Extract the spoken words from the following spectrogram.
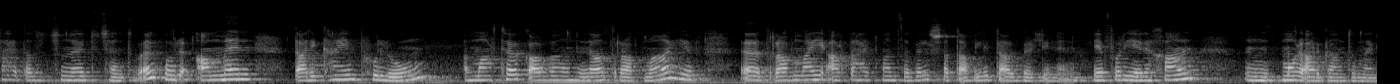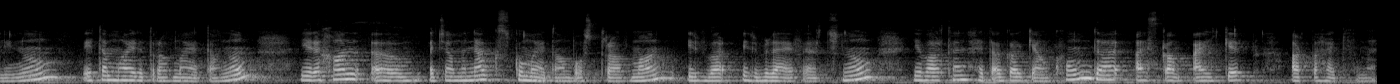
Հետազոտությունները ցույց են տվել, որ ամեն տարիքային փուլում մարդը կարող է ունենալ տրավմա եւ տրավմայի արտահայտման ձևերը շատ ավելի տարբեր լինեն։ Երբ որ երեխան մոր արգանդում է լինում, եթե մայրը տրավմա է տանում, երեխան այդ ժամանակ զգում է այդ ամբողջ տրավման, իր իր վրա է վերցնում եւ արդեն հետագա կյանքում դա այս կամ այլ կերպ արտահայտվում է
